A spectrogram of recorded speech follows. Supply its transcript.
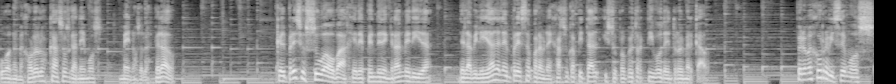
o en el mejor de los casos ganemos menos de lo esperado. Que el precio suba o baje depende en gran medida de la habilidad de la empresa para manejar su capital y su propio atractivo dentro del mercado. Pero mejor revisemos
